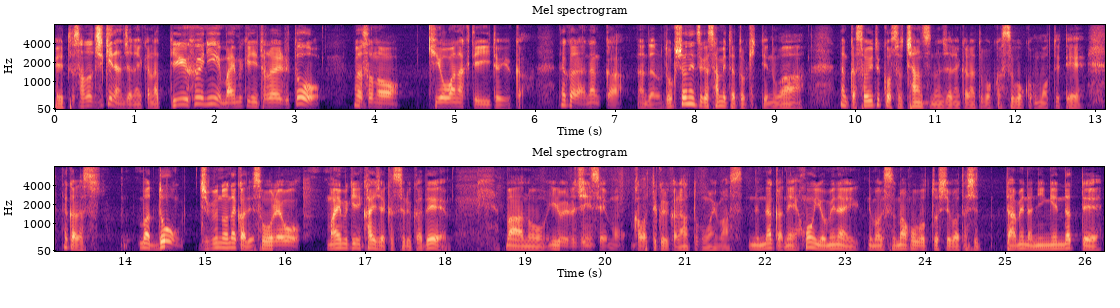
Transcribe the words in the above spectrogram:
えっと、その時期なんじゃないかなっていうふうに前向きに捉えると、まあ、その気負わなくていいというかだからなんかなんだろう読書熱が冷めた時っていうのはなんかそういう時こそチャンスなんじゃないかなと僕はすごく思っててだからまあどう自分の中でそれを前向きに解釈するかでまあ、あのいろいろ人生も変わってくるかなと思います。でなんかね本読めない、スマホとして私ダメな人間だって、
